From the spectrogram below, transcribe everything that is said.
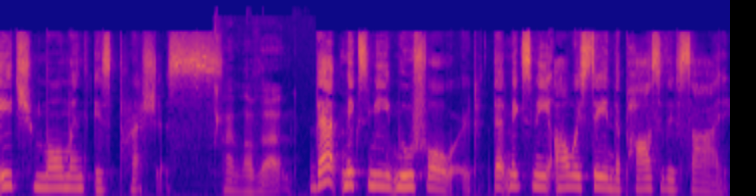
Each moment is precious I love that. that makes me move forward. That makes me always stay in the positive side.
